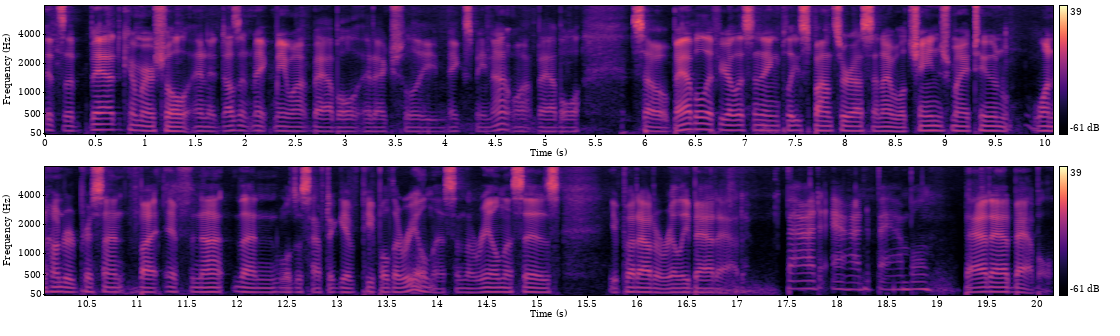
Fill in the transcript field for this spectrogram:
it's a bad commercial and it doesn't make me want Babbel. It actually makes me not want Babbel. So Babbel, if you're listening, please sponsor us and I will change my tune 100%, but if not then we'll just have to give people the realness and the realness is you put out a really bad ad. Bad ad Babbel. Bad ad Babbel.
